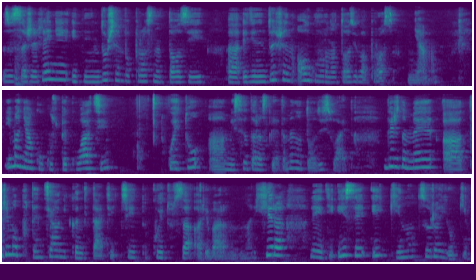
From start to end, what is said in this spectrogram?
За съжаление, единодушен въпрос на този, а, единодушен отговор на този въпрос няма. Има няколко спекулации, които а, мисля да разгледаме на този слайд. Виждаме а, трима потенциални кандидати, които са Аривара Нарихира, Лейди Исе и Кино Цураюки.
